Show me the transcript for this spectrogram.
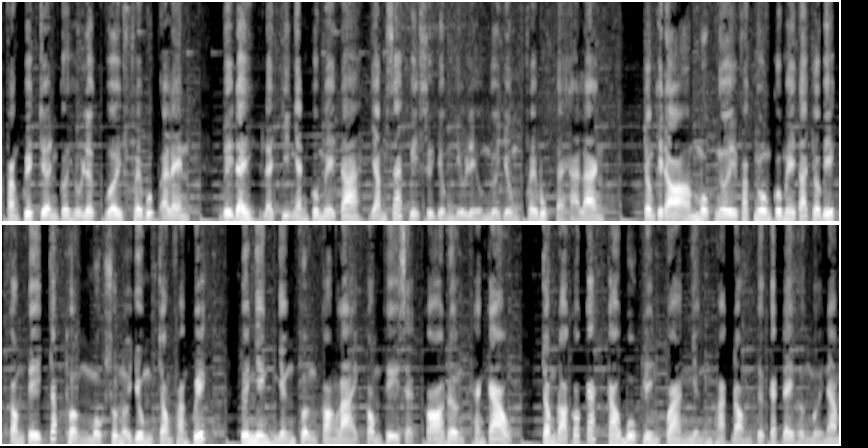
Phán quyết trên có hiệu lực với Facebook Ireland vì đây là chi nhánh của Meta giám sát việc sử dụng dữ liệu người dùng Facebook tại Hà Lan. Trong khi đó, một người phát ngôn của Meta cho biết công ty chấp thuận một số nội dung trong phán quyết, tuy nhiên những phần còn lại công ty sẽ có đơn kháng cáo, trong đó có các cáo buộc liên quan những hoạt động từ cách đây hơn 10 năm.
